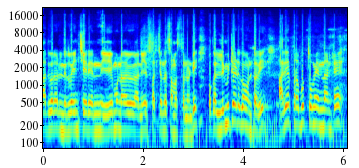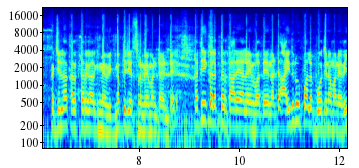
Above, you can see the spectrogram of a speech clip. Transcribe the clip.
ఆధ్వర్యంలో నిర్వహించేది ఏమున్నదో కానీ స్వచ్ఛంద సంస్థ నుండి ఒక లిమిటెడ్గా ఉంటుంది. అదే ప్రభుత్వం ఏంటంటే ఒక జిల్లా కలెక్టర్ గారికి మేము విజ్ఞప్తి చేస్తున్నాం ఏమంటే అంటే ప్రతి కలెక్టర్ కార్యాలయం వద్ద ఏంటంటే ఐదు రూపాయల భోజనం అనేది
